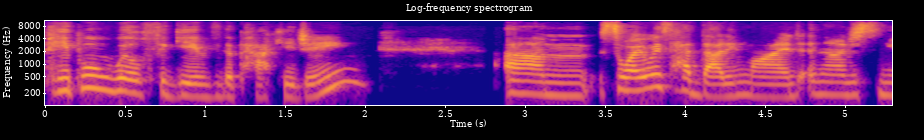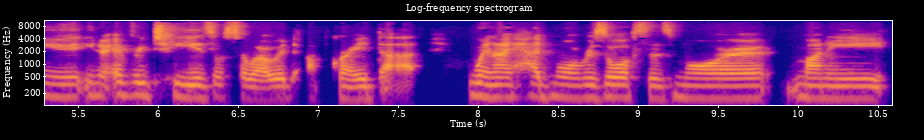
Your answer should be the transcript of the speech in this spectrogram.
people will forgive the packaging. Um, so I always had that in mind, and I just knew, you know, every two years or so I would upgrade that when I had more resources, more money,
